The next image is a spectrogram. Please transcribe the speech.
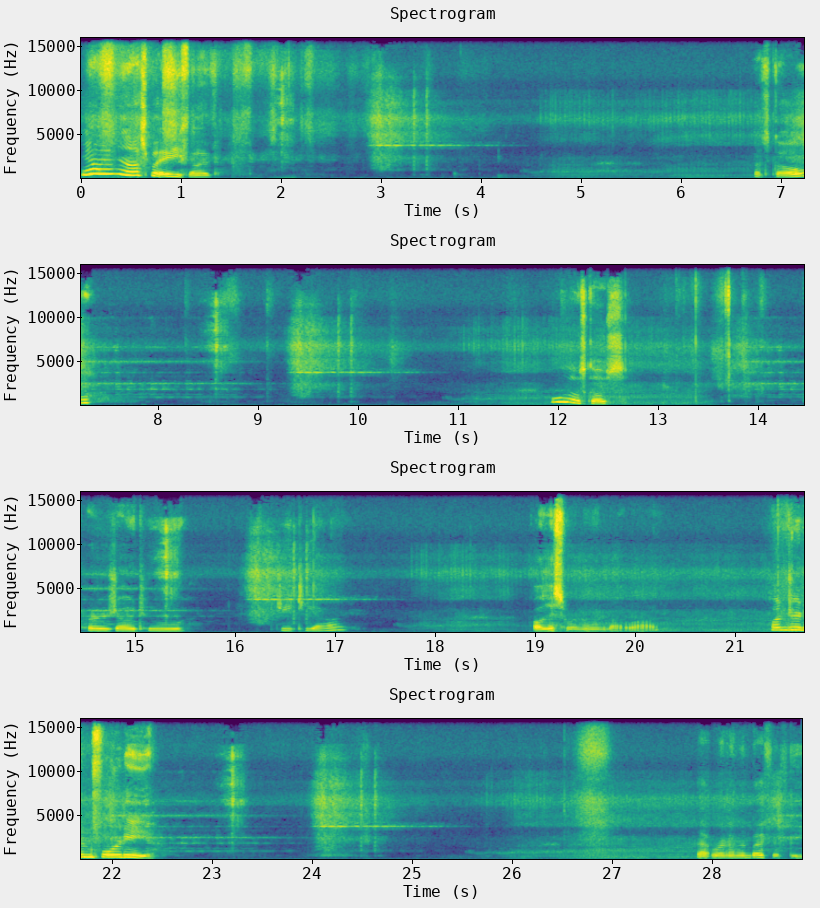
Yeah, we only lost by 85. Let's go. Ooh, that was close. Peugeot 2 GTI. Oh, this one I won about a lot. 140. That one I win by 50.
